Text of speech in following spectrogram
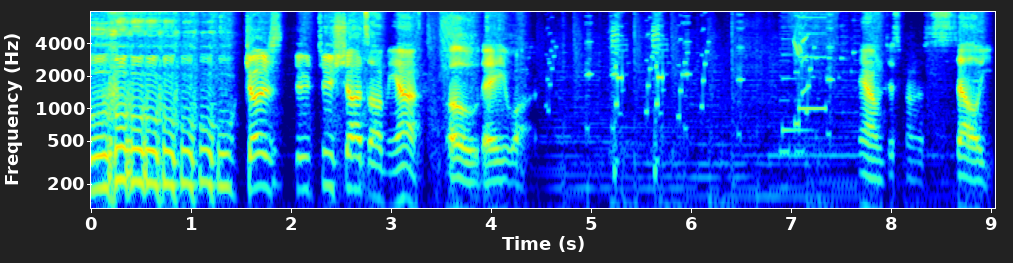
Ooh, just do two shots on me, huh? Oh, there you are. Now I'm just gonna sell you.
